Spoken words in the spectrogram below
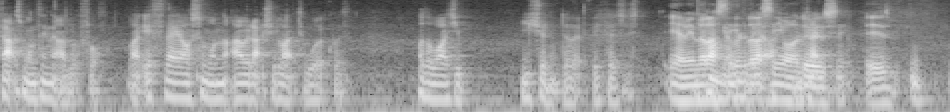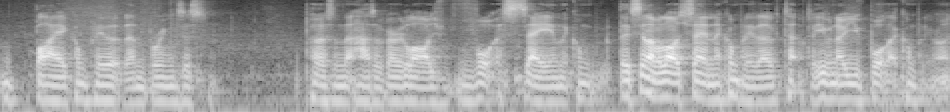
that's one thing that I'd look for. Like, if they are someone that I would actually like to work with. Otherwise, you you shouldn't do it because it's Yeah, I mean, the last thing the last thing you want to do is is buy a company that then brings this person that has a very large vo- say in the company. They still have a large say in their company, though, technically, even though you've bought that company, right?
